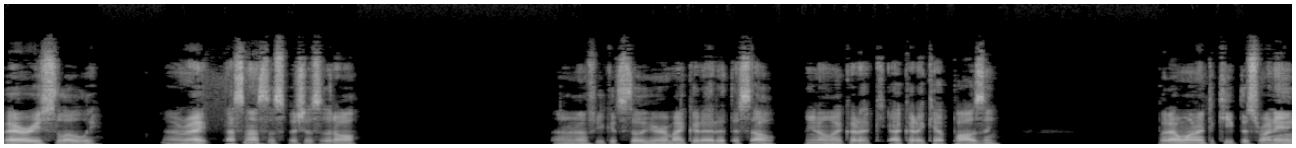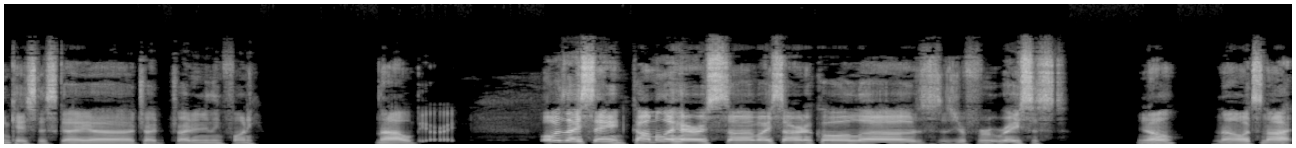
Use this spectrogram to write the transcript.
Very slowly. Alright, that's not suspicious at all. I don't know if you could still hear him. I could edit this out. You know, I could have I could have kept pausing. But I wanted to keep this running in case this guy uh tried tried anything funny. Nah, we'll be alright. What was I saying? Kamala Harris uh, Vice article uh, is your fruit racist? You know? No, it's not.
